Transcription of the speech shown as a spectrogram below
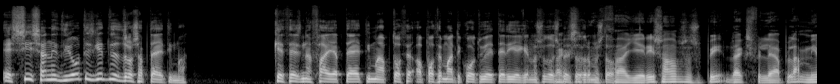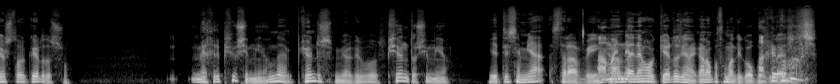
εσύ σαν ιδιώτης, γιατί δεν τρως από τα αίτημα; Και θες να φάει από τα αίτημα από το θε- αποθεματικό του η εταιρεία για να σου δώσει Εντάξει, περισσότερο μισθό; Θα γυρίσει ο άνθρωπος να σου πει: Εντάξει, φιλέ, απλά μείωσε το κέρδος σου. Μέχρι ποιο σημείο; Ναι, ποιο είναι το σημείο ακριβώς; Ποιο είναι το σημείο; Γιατί σε μια στραβή, Άμα αν είναι- δεν έχω κέρδος για να κάνω αποθεματικό που Ακριβώς.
